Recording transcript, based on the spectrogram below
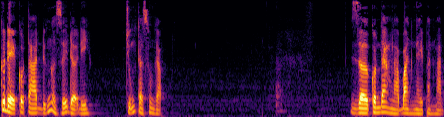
Cứ để cô ta đứng ở dưới đợi đi. Chúng ta xuống gặp. Giờ con đang là ban ngày ban mặt.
